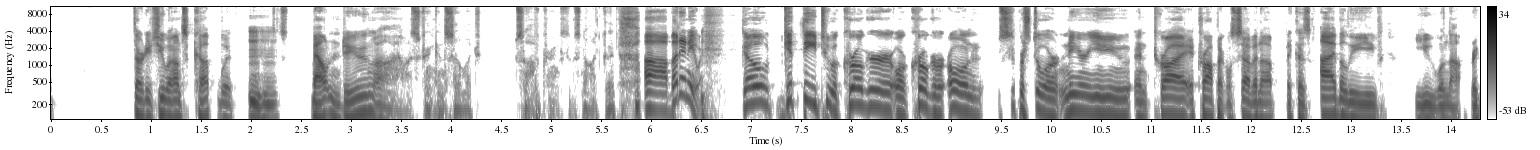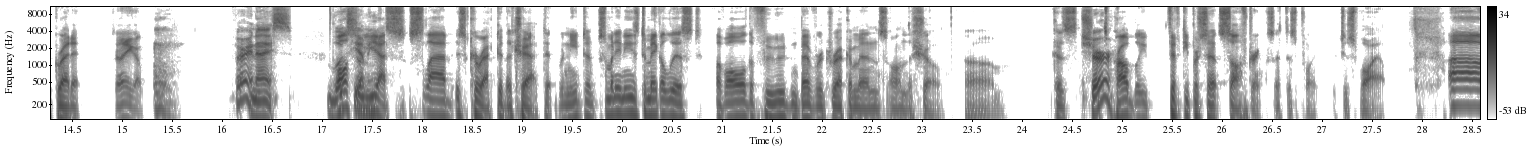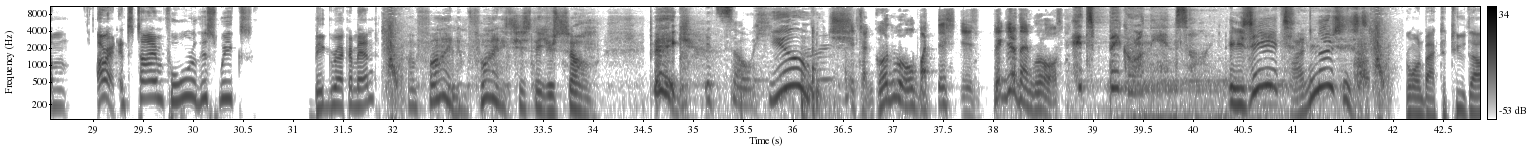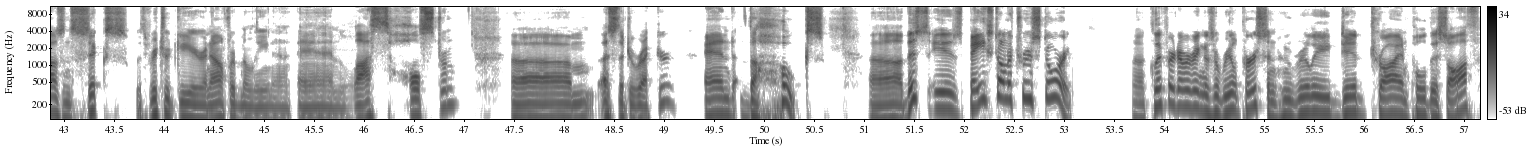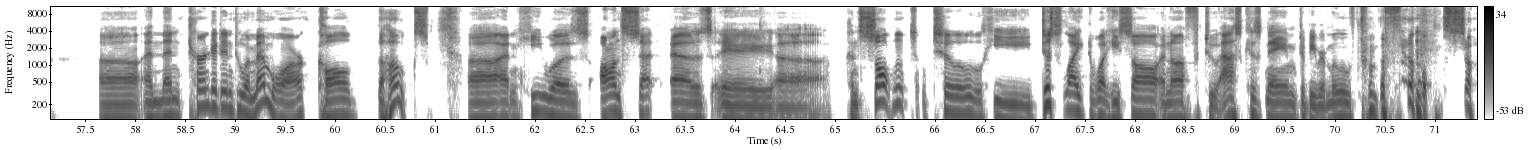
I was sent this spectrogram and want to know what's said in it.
32 ounce cup with Mhm. Mountain Dew, oh, I was drinking so much soft drinks. It was not good. Uh, but anyway, go get thee to a Kroger or Kroger owned superstore near you and try a tropical 7 Up because I believe you will not regret it. So there you go. Very nice. Looks also, yummy. yes, Slab is correct in the chat that we need to, somebody needs to make a list of all the food and beverage recommends on the show. Um, because Sure. it's probably 50% soft drinks at this point, which is wild. Um, all right, it's time for this week's big recommend. I'm fine. I'm fine. It's just that you're so big. It's so huge. It's a good rule, but this is bigger than rules. It's bigger on the inside. Is it? I noticed. Going back to 2006 with Richard Gere and Alfred Molina and Lasse Hallström um, as the director, and The Hoax. Uh, this is based on a true story. Uh, Clifford Irving is a real person who really did try and pull this off, uh, and then turned it into a memoir called The Hoax. Uh, and he was on set as a uh, consultant until he disliked what he saw enough to ask his name to be removed from the film. so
